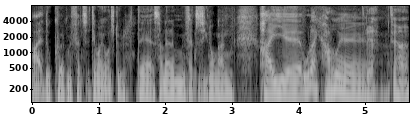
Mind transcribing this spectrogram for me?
Nej, du kørte med fantasi. Det må jeg undskylde. Det er, sådan er det med min fantasi nogle gange. Har I, uh, Ulrik, har du... Uh, Ja, det har jeg.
